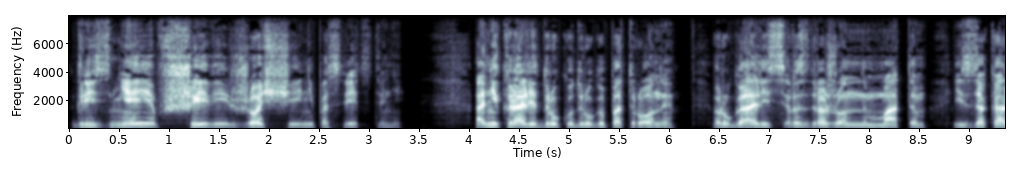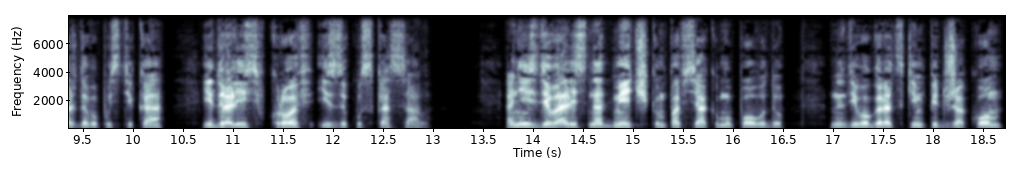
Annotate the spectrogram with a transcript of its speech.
грязнее, вшивее, жестче и непосредственней. Они крали друг у друга патроны, ругались раздраженным матом из-за каждого пустяка, и дрались в кровь из-за куска сала. Они издевались над метчиком по всякому поводу, над его городским пиджаком,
